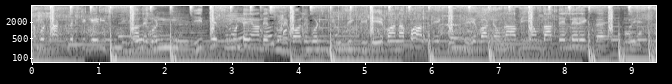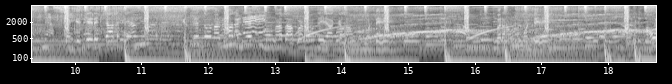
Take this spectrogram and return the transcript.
ਨੰਬਰ ਟੱਕ ਵਿੱਚ ਕਿਹੜੀ ਸੁਣੀ ਹਾਲੀਵੁੱਡ ਇਹ ਦੇਸੀ ਮੁੰਡਿਆਂ ਦੇ ਸੋਹਣੇ ਬਾਲੀਵੁੱਡ 뮤직 ਦੀ ਬੇਵਾਨਾ ਭਾਰਤੇ ਕੋਸੇ ਵਗਾਉਣਾ ਵੀ ਆਉਂਦਾ ਤੇ ਲਿਰਿਕਸ ਹੈ ਚੰਗੇ ਜਿਹੜੇ ਚੱਲਦੇ ਸੀ, ਕਿਸੇ ਤੋਂ ਨਾ ਖਲਦੇ ਸੀ, ਉਹਨਾਂ ਦਾ ਬਣਾਉਂਦੇ ਆ ਕਲਮ ਮੁੰਡੇ। ਬਰਾਉਨ ਮੁੰਡੇ। ਉਹ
